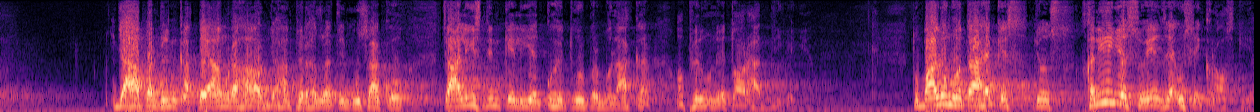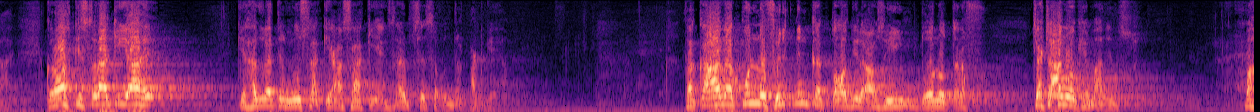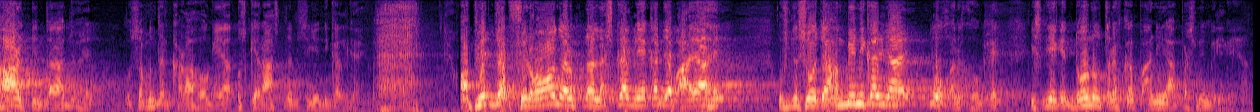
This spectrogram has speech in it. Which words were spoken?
जहाँ पर इनका क्याम रहा और जहाँ फिर हज़रत मूसा को चालीस दिन के लिए कोहतूर पर बुलाकर और फिर उन्हें तौरात दी गई तो मालूम होता है कि जो खलीज सुएज है, उसे क्रॉस किया है। क्रॉस किस तरह किया है? कि हज़रत मूसा के आशा की एक जरब से समंदर फट गया। फकाना कुल्ल फिरकिन का तौदिल अजीम, दोनों तरफ़ चट्टानों के मानंद पहाड़ की तरह जो है, वो समंदर खड़ा हो गया, उसके रास्ते से ये निकल गए। और फिर जब फिर और अपना लश्कर लेकर जब आया है, उसने सोचा, हम भी निकल जाए। वो गर्क हो गए। इसलिए कि दोनों तरफ़ का पानी आपस में मिल गया।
